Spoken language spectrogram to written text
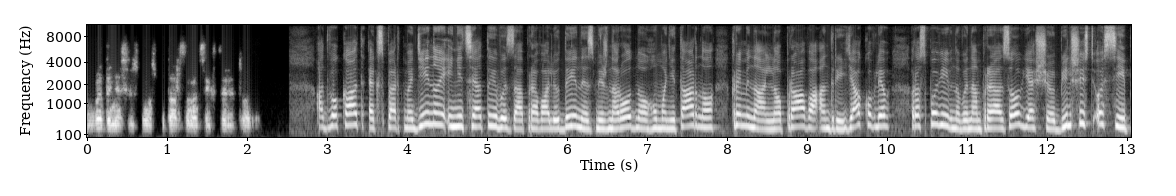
ведення сільського господарства на цих територіях. Адвокат, експерт медійної ініціативи за права людини з міжнародного гуманітарного кримінального права Андрій Яковлєв розповів новинам Приазов'я, що більшість осіб,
